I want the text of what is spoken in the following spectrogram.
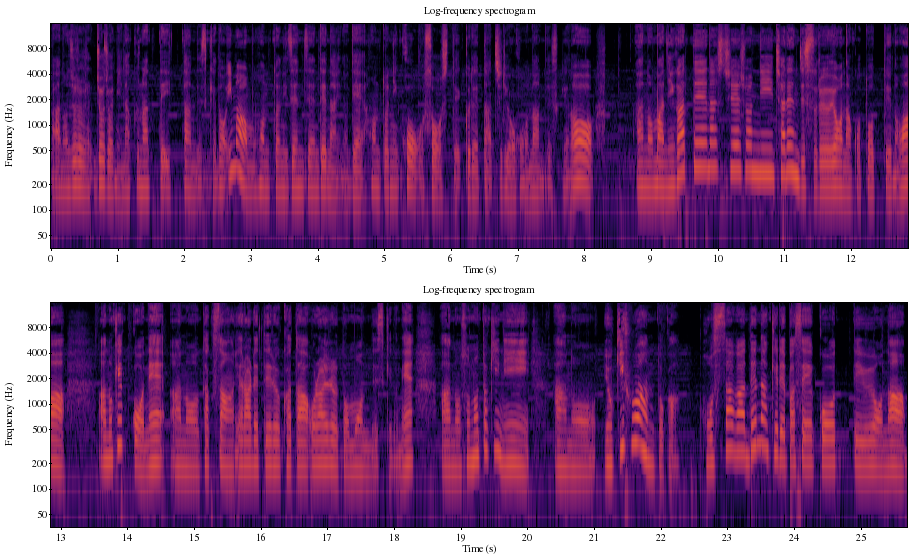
あの徐々徐々になくなっていったんですけど今はもう本当に全然出ないので本当に功を奏してくれた治療法なんですけどあのまあ苦手なシチュエーションにチャレンジするようなことっていうのはあの結構ねあのたくさんやられてる方おられると思うんですけどねあのその時にあの予期不安とか発作が出なければ成功っていうような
